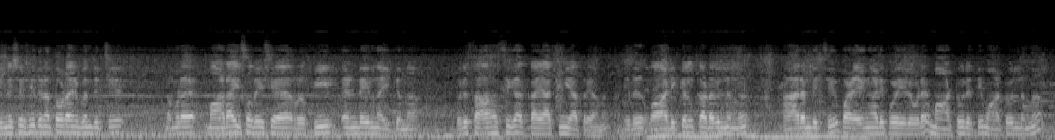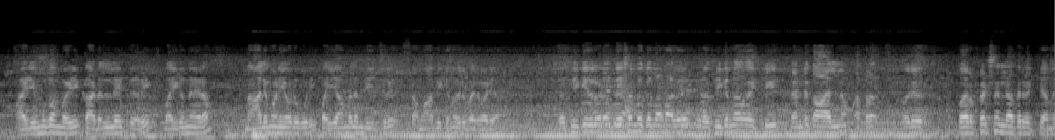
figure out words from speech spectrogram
ഭിന്നശേഷി ദിനത്തോടനുബന്ധിച്ച് നമ്മുടെ മാടായി സ്വദേശിയായ റഫീൽ എണ്ടയിൽ നയിക്കുന്ന ഒരു സാഹസിക കയാക്കിംഗ് യാത്രയാണ്. ഇത് വാടിക്കൽ കടവിൽ നിന്ന് ആരംഭിച്ച് പഴയങ്ങാടി പുഴയിലൂടെ മാട്ടൂരെത്തി. മാട്ടൂരിൽ നിന്ന് അഴിമുഖം വഴി കടലിലേക്ക് കയറി വൈകുന്നേരം നാല് മണിയോടുകൂടി പയ്യാമ്പലം ബീച്ചിൽ സമാപിക്കുന്ന ഒരു പരിപാടിയാണ്. റഫീഖ് ഇതിലൂടെ ഉദ്ദേശം വെക്കുന്ന പറഞ്ഞാൽ റഫീഖ് വ്യക്തി രണ്ട് കാലിനും അത്ര ഒരു പെർഫെക്ഷൻ ഇല്ലാത്തൊരു വ്യക്തിയാണ്.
